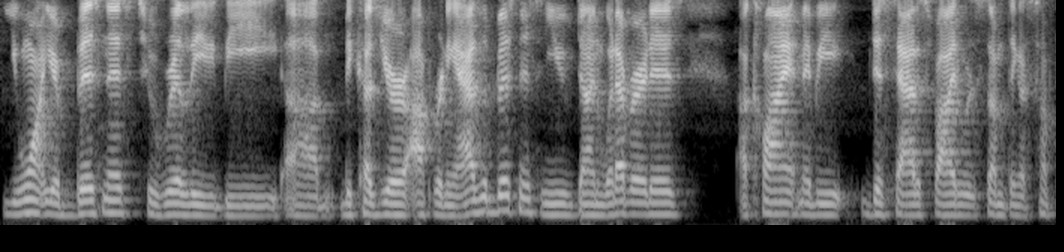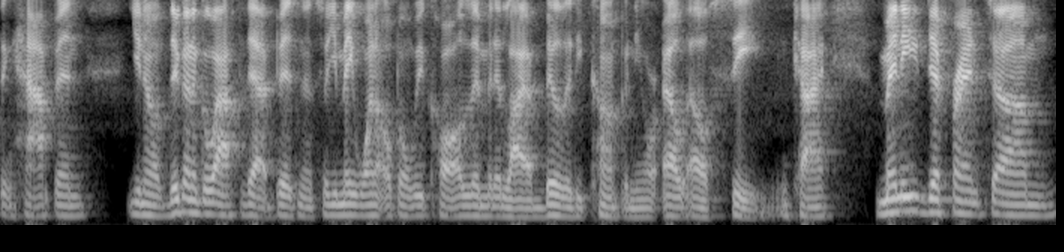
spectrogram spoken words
you want your business to really be um, because you're operating as a business and you've done whatever it is. A client may be dissatisfied with something or something happened. You know they're going to go after that business. So you may want to open what we call a limited liability company or LLC. Okay, many different um,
